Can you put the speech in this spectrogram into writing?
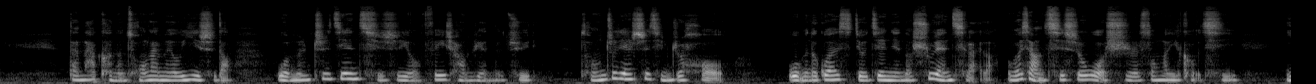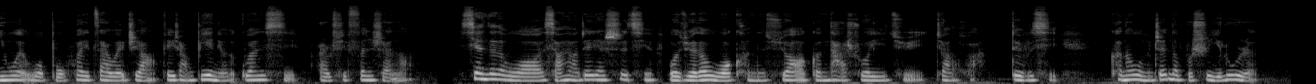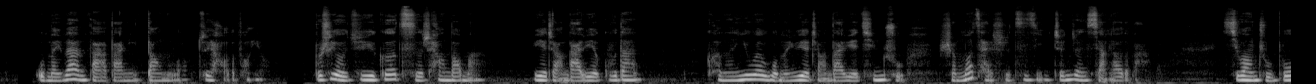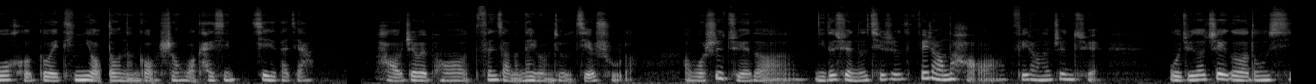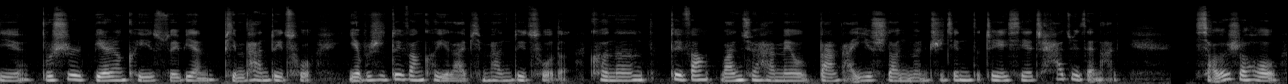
但他可能从来没有意识到我们之间其实有非常远的距离。从这件事情之后，我们的关系就渐渐的疏远起来了。我想，其实我是松了一口气，因为我不会再为这样非常别扭的关系而去分神了。现在的我想想这件事情，我觉得我可能需要跟他说一句这样的话：对不起，可能我们真的不是一路人。我没办法把你当我最好的朋友，不是有句歌词唱到吗？越长大越孤单，可能因为我们越长大越清楚什么才是自己真正想要的吧。希望主播和各位听友都能够生活开心，谢谢大家。好，这位朋友分享的内容就结束了啊，我是觉得你的选择其实非常的好啊，非常的正确。我觉得这个东西不是别人可以随便评判对错，也不是对方可以来评判对错的。可能对方完全还没有办法意识到你们之间的这些差距在哪里。小的时候，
